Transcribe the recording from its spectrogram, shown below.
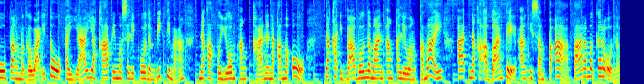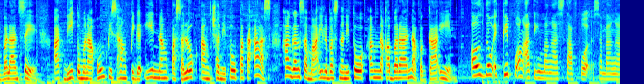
Upang magawa ito ay yayakapin mo sa likod ng biktima, nakakuyom ang kanan na kamao, nakaibabaw naman ang kaliwang kamay at nakaabante ang isang paa para magkaroon ng balanse. At dito mo na umpisahang pigain ng pasalok ang tiyan nito pataas hanggang sa mailabas na nito ang nakabara na pagkain. Although equipped po ang ating mga staff po sa mga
